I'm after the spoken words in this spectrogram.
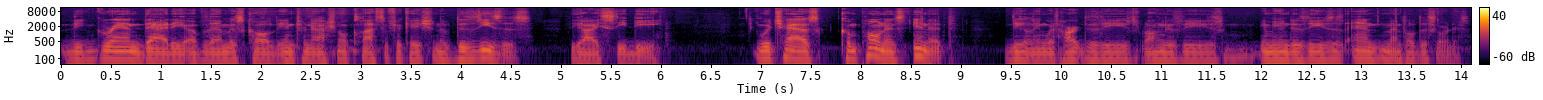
the granddaddy of them is called the International Classification of Diseases, the ICD, which has components in it dealing with heart disease, lung disease, immune diseases, and mental disorders.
